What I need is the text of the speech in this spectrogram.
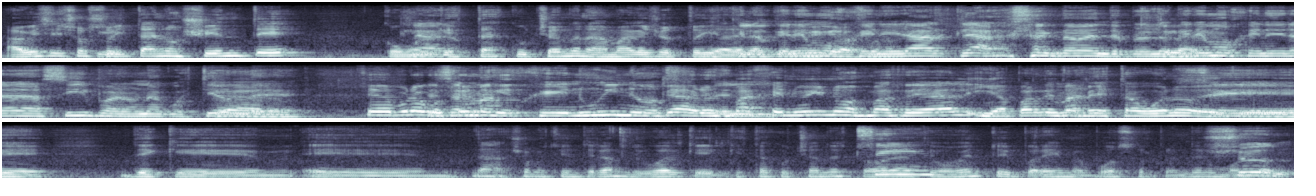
a veces yo soy tan oyente como el que está escuchando, nada más que yo estoy que lo adelante del queremos generar, claro, exactamente, pero lo queremos generar así para una cuestión Claro. de, Sí, por una de ser más de que- genuinos. Claro, es más genuino, es más real y aparte Más- también está bueno de sí. que de que eh, nada, yo me estoy enterando igual que el que está escuchando esto Sí. ahora en este momento y por ahí me puedo sorprender un Yo, montón.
